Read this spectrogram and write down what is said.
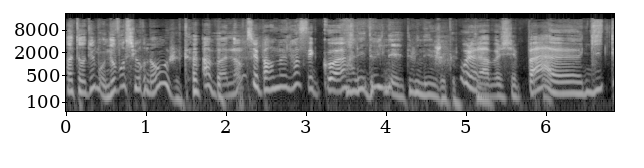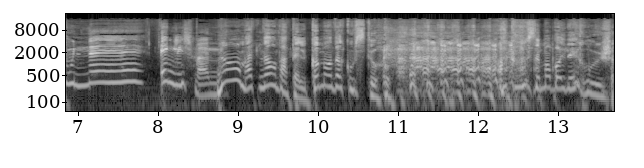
entendu mon nouveau surnom je te... Ah bah non, monsieur Parmelin, c'est quoi? Allez, devinez, devinez, je te... Oh là là, bah je sais pas, euh, Guitounet, Englishman. Non, maintenant on m'appelle Commandant Cousteau. à cause de mon bonnet rouge.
